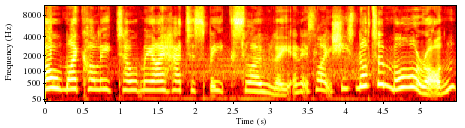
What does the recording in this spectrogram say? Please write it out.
Oh, my colleague told me I had to speak slowly. And it's like, she's not a moron.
